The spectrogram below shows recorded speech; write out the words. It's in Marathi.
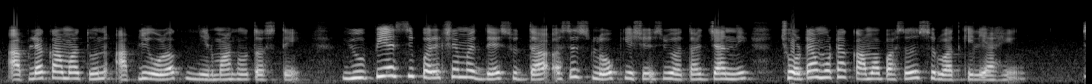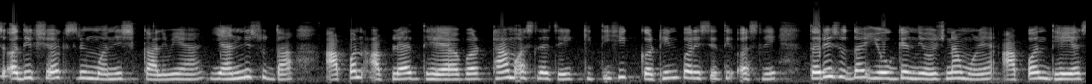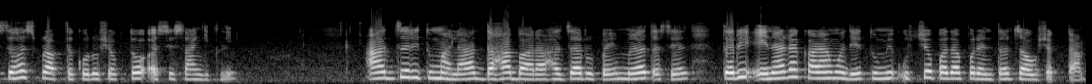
आपल्या कामातून आपली ओळख निर्माण होत असते. यू पी एस सी परीक्षेमध्ये सुद्धा असेच लोक यशस्वी होतात ज्यांनी छोट्या मोठ्या कामापासून सुरुवात केली आहे. अधीक्षक श्री मनीष कालविया यांनी सुद्धा आपण आपल्या ध्येयावर ठाम असल्याचे कितीही कठीण परिस्थिती असली तरी सुद्धा योग्य नियोजनामुळे आपण ध्येय सहज प्राप्त करू शकतो असे सांगितले. आज जरी तुम्हाला दहा बारा हजार रुपये मिळत असेल तरी येणाऱ्या काळामध्ये तुम्ही उच्च पदापर्यंत जाऊ शकता.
